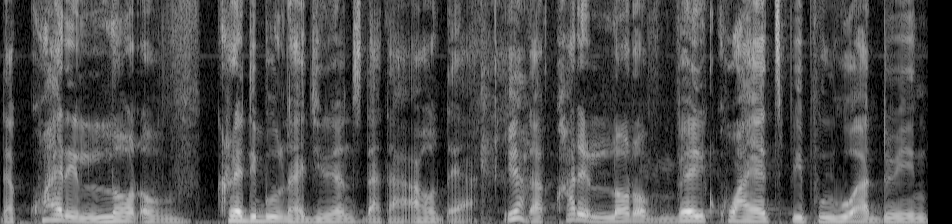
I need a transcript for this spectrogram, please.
There are quite a lot of credible Nigerians that are out there. Yeah. There are quite a lot of very quiet people who are doing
